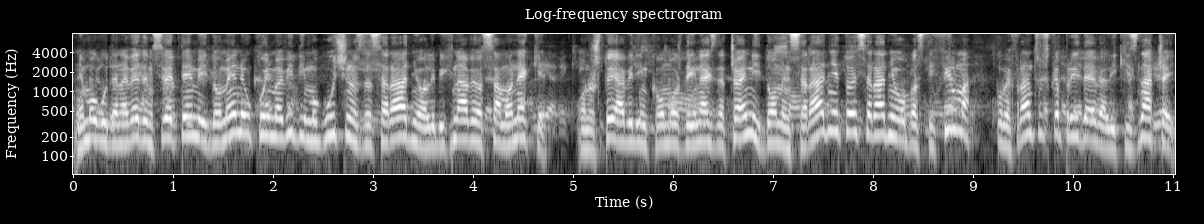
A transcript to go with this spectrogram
Ne mogu da navedem sve teme i domene u kojima vidim mogućnost za saradnju, ali bih naveo samo neke. Ono što ja vidim kao možda i najznačajniji domen saradnje, to je saradnja u oblasti filma, kome Francuska pridaje veliki značaj.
